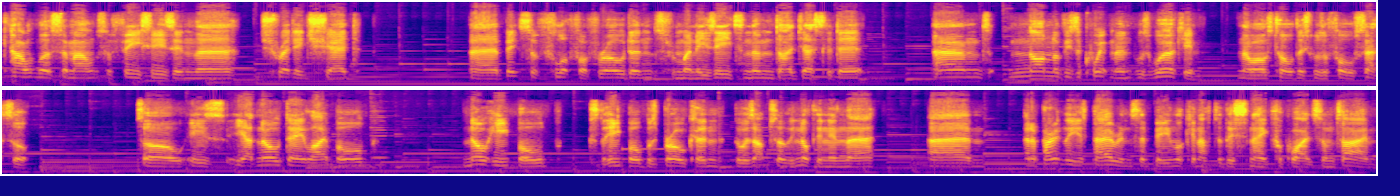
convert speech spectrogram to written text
countless amounts of feces in there, shredded shed, uh, bits of fluff off rodents from when he's eaten them, digested it, and none of his equipment was working. Now, I was told this was a full setup. So he's he had no daylight bulb, no heat bulb, because the heat bulb was broken. There was absolutely nothing in there. Um, and apparently his parents had been looking after this snake for quite some time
